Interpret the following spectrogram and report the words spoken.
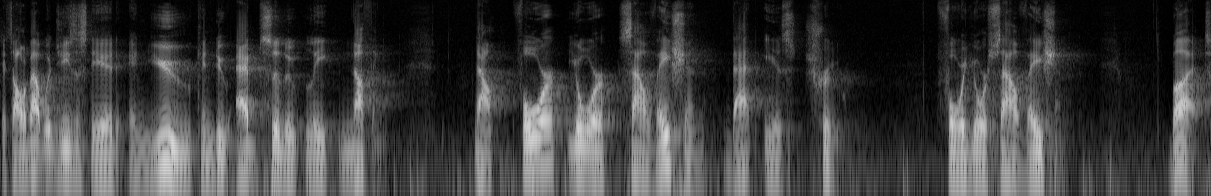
it's all about what Jesus did, and you can do absolutely nothing. Now, for your salvation, that is true. For your salvation. But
